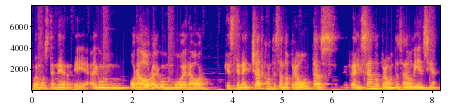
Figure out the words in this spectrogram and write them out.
Podemos tener eh, algún orador algún moderador que esté en el chat contestando preguntas, realizando preguntas a la audiencia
